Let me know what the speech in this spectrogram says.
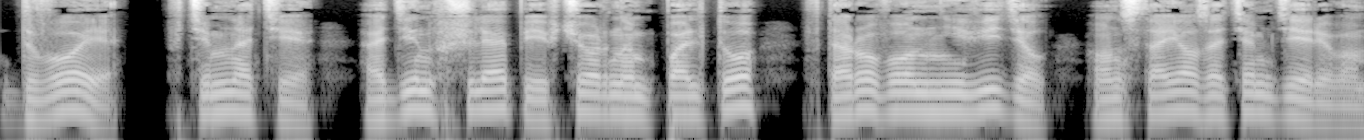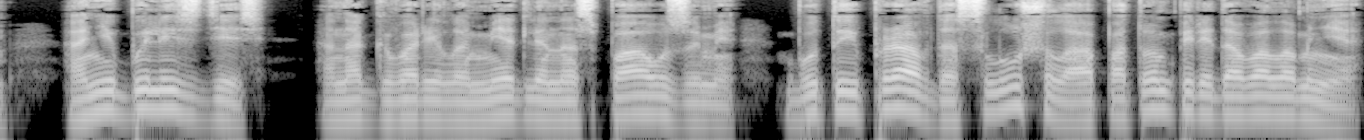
Двое, в темноте, один в шляпе и в черном пальто, второго он не видел, он стоял за тем деревом. Они были здесь. Она говорила медленно, с паузами, будто и правда слушала, а потом передавала мне.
